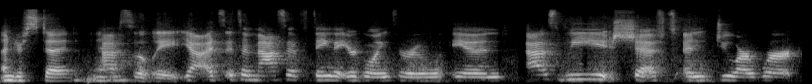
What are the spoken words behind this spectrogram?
understood. Know? Absolutely, yeah. It's it's a massive thing that you're going through, and as we shift and do our work,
